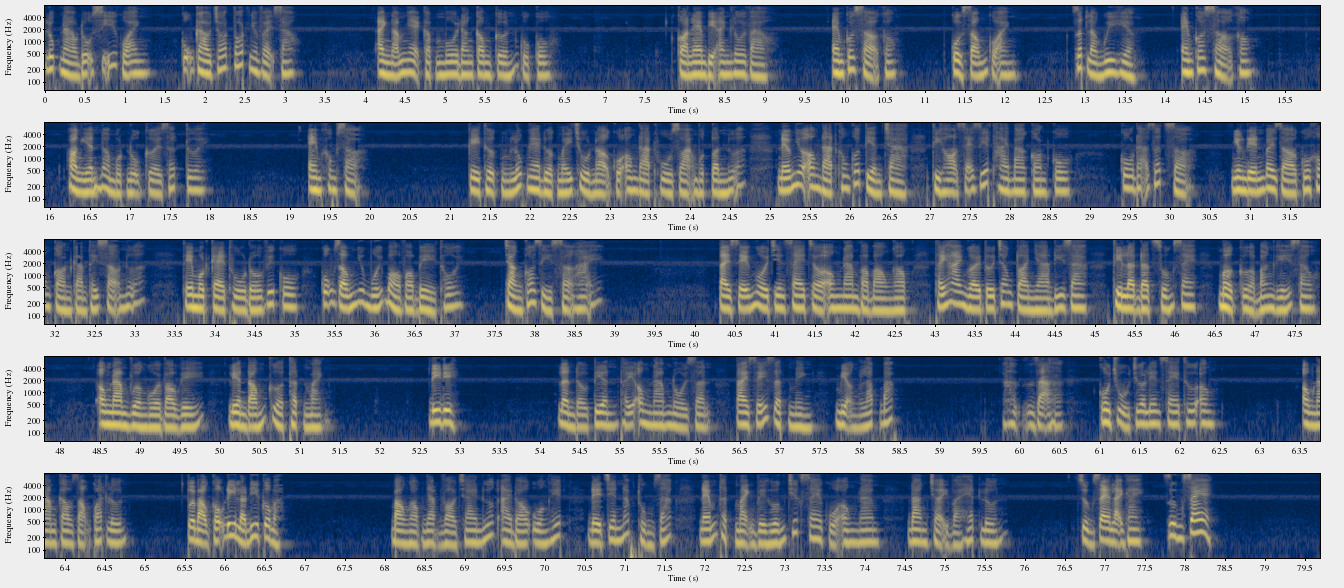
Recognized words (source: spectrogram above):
Lúc nào độ sĩ của anh cũng cào chót vót như vậy sao? Anh nắm nhẹ cặp môi đang cong cớn của cô. Còn em bị anh lôi vào. Em có sợ không? Cuộc sống của anh rất là nguy hiểm. Em có sợ không? Hoàng Yến nở một nụ cười rất tươi. Em không sợ. Kỳ thực lúc nghe được mấy chủ nợ của ông Đạt hù dọa một tuần nữa, nếu như ông Đạt không có tiền trả thì họ sẽ giết hai ba con cô. Cô đã rất sợ. Nhưng đến bây giờ cô không còn cảm thấy sợ nữa. Thêm một kẻ thù đối với cô cũng giống như muối bỏ vào bể thôi. Chẳng có gì sợ hãi. Tài xế ngồi trên xe chờ ông Nam và Bảo Ngọc. Thấy hai người từ trong tòa nhà đi ra thì lật đật xuống xe, mở cửa băng ghế sau. Ông Nam vừa ngồi vào ghế, liền đóng cửa thật mạnh. Đi đi. Lần đầu tiên thấy ông Nam nổi giận, tài xế giật mình, miệng lắp bắp. Dạ, cô chủ chưa lên xe thưa ông. Ông Nam cao giọng quát lớn. Tôi bảo cậu đi là đi cơ mà. Bảo Ngọc nhặt vỏ chai nước ai đó uống hết, để trên nắp thùng rác, ném thật mạnh về hướng chiếc xe của ông Nam, đang chạy và hét lớn. Dừng xe lại ngay, dừng xe!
